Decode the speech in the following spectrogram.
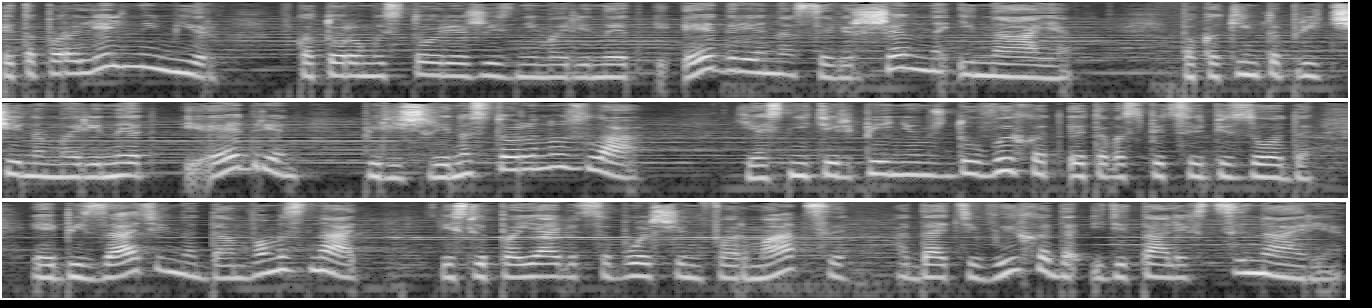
Это параллельный мир, в котором история жизни Маринет и Эдриана совершенно иная. По каким-то причинам Маринет и Эдриан перешли на сторону зла – я с нетерпением жду выход этого спецэпизода и обязательно дам вам знать, если появится больше информации о дате выхода и деталях сценария.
